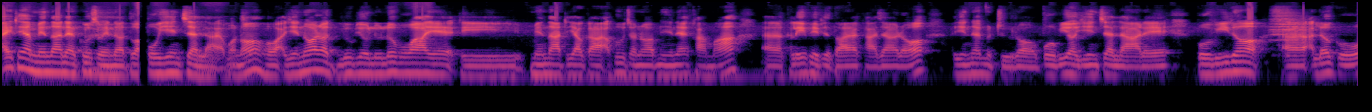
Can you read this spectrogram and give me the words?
အဲ့ထက်မင်းသားနဲ့အခုဆိုရင်တော့သူကပိုရင်းကျက်လာတယ်ပေါ့နော်ဟိုအရင်တော့ကတော့လူပြိုလူလို့ဘဝရဲ့ဒီမင်းသားတစ်ယောက်ကအခုကျွန်တော်မြင်တဲ့အခါမှာအဲကလေးဖေဖြစ်သွားတဲ့အခါကျတော့အရင်နဲ့မတူတော့ဘူးပို့ပြီးတော့ရင်းကျက်လာတယ်ပို့ပြီးတော့အဲအလုပ်ကို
